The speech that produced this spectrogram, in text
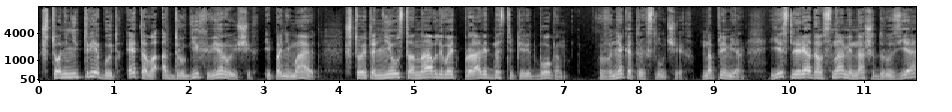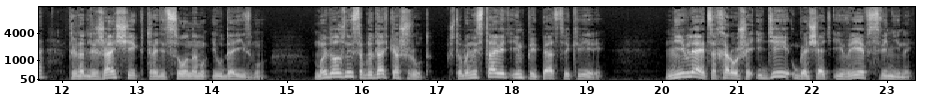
что они не требуют этого от других верующих и понимают, что это не устанавливает праведности перед Богом. В некоторых случаях, например, если рядом с нами наши друзья, принадлежащие к традиционному иудаизму, мы должны соблюдать кашрут, чтобы не ставить им препятствий к вере. Не является хорошей идеей угощать евреев свининой.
